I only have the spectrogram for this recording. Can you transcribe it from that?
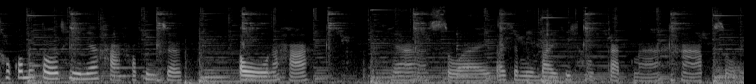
เขาก็ไม่โตทีเนี่ยค่ะ เขาเพิ่งจะโตนะคะ เนี่ยสวยก็จะมีใบที่เขากัดมาฮาร์ปสวย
